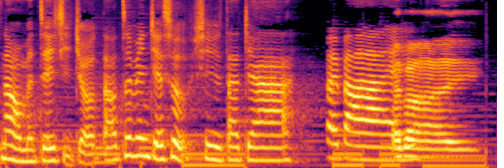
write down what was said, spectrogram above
那我们这一集就到这边结束，谢谢大家，拜拜，拜拜。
